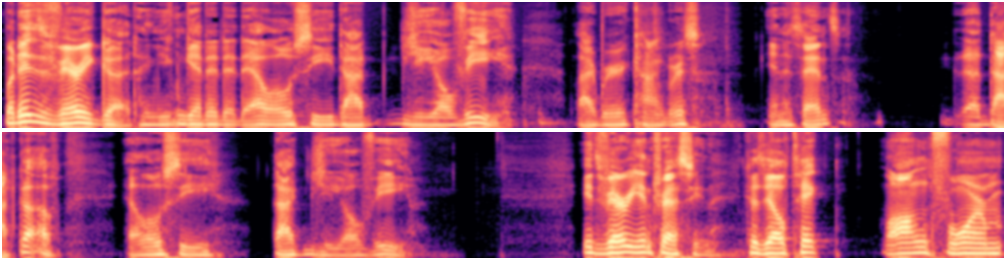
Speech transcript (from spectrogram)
but it is very good, and you can get it at loc.gov, Library of Congress, in a sense, uh, .gov, loc.gov. It's very interesting because they'll take long form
